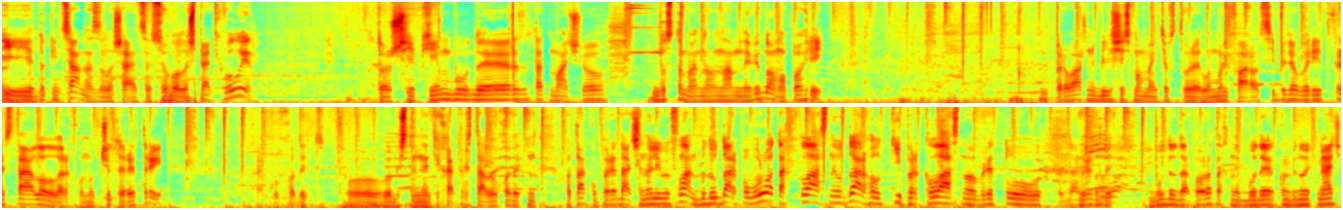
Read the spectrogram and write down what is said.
І до кінця в нас залишається всього лише 5 хвилин. Тож, яким буде результат матчу, достоменно нам невідомо по грі. Переважно більшість моментів створили мольфаровці біля воріт фристайлу, але рахунок 4-3. Хай виходить, по, вибачте, не ті виходить на атаку, передача на лівий фланг, буде удар по воротах, класний удар, голкіпер класно врятовує. Буде, буде удар по воротах, не буде, комбінують м'яч.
